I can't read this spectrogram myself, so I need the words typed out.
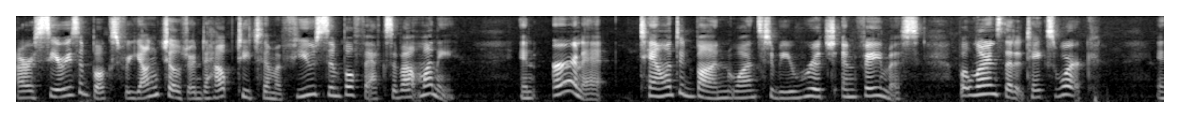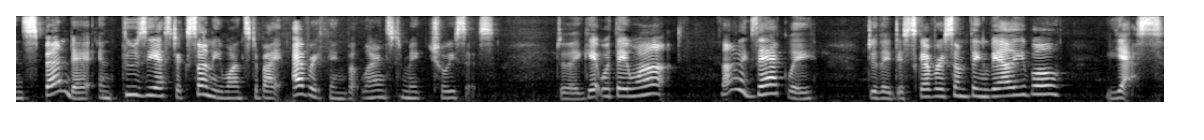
are a series of books for young children to help teach them a few simple facts about money. In Earn It, talented Bun wants to be rich and famous, but learns that it takes work. In Spend It, enthusiastic Sunny wants to buy everything but learns to make choices. Do they get what they want? Not exactly. Do they discover something valuable? Yes.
